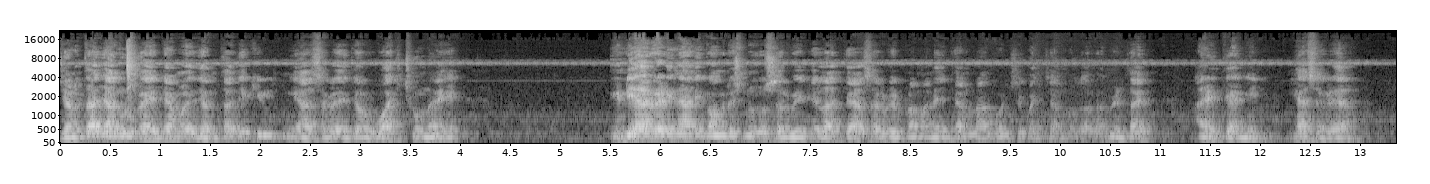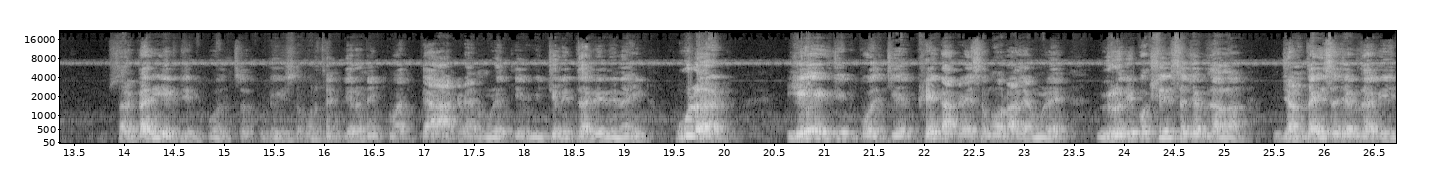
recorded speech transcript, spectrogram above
जनता जागरूक आहे त्यामुळे जनता देखील या सगळ्या याच्यावर वाच ठेवून आहे. इंडिया आघाडीनं आणि काँग्रेसनं जो सर्वे केला त्या सर्वेप्रमाणे त्यांना दोनशे पंच्याण्णव जागा मिळत आहेत. आणि त्यांनी ह्या सगळ्या सरकारी एक्झिट पोलचं कुठेही समर्थन केलं नाही किंवा त्या आकड्यांमुळे ते विचलित झालेले नाही. उलट हे एक्झिट पोलचे फेक आकडे समोर आल्यामुळे विरोधी पक्षही सजग झाला जनताही सजग झाली.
